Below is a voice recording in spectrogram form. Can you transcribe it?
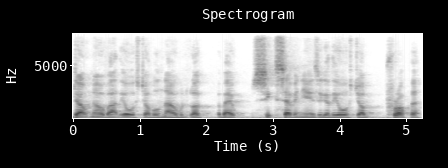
don't know about the horse job will know, but like about six, seven years ago, the horse job proper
